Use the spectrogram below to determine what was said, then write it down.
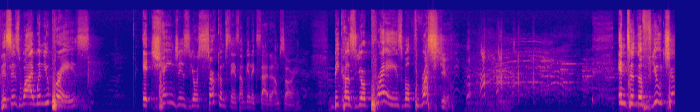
This is why when you praise, it changes your circumstance. I'm getting excited, I'm sorry. Because your praise will thrust you into the future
